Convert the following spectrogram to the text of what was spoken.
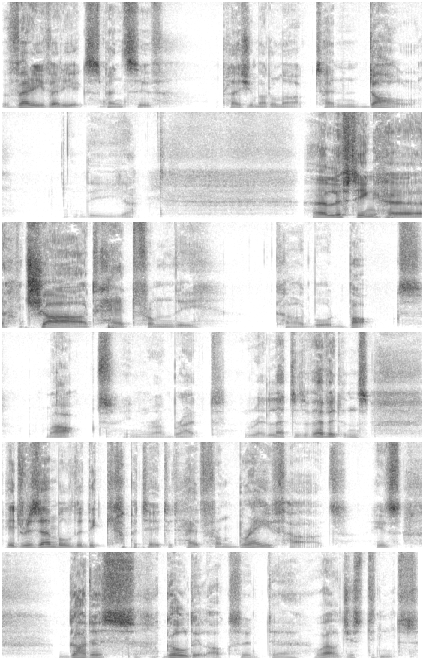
very, very expensive Pleasure Model Mark 10 doll. The uh, uh, lifting her charred head from the cardboard box, marked in bright red letters of evidence, it resembled the decapitated head from Braveheart. His goddess Goldilocks had, uh, well, just didn't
